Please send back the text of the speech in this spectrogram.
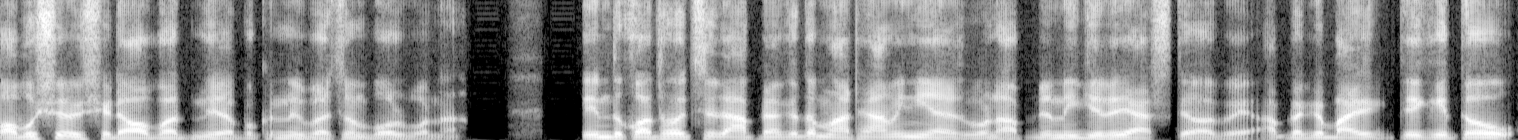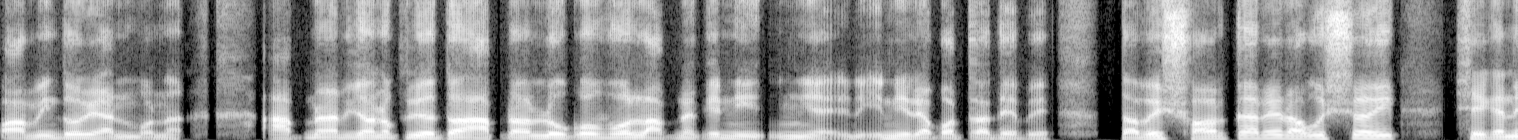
অবশ্যই সেটা অবাধ নিরপেক্ষ নির্বাচন বলব না। কিন্তু কথা হচ্ছে যে, আপনাকে তো মাঠে আমি নিয়ে আসব না, আপনি নিজেরাই আসতে হবে। আপনাকে বাড়ি থেকে তো আমি ধরে আনব না। আপনার জনপ্রিয়তা, আপনার লোকবল আপনাকে নিরাপত্তা দেবে। তবে সরকারের অবশ্যই সেখানে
